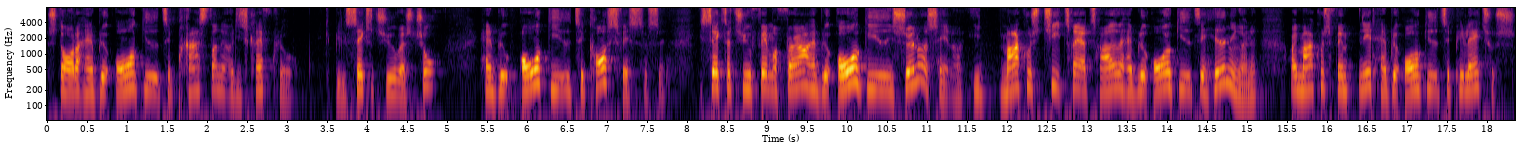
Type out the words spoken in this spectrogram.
står der, han blev overgivet til præsterne og de skriftkloge. I kapitel 26, vers 2, han blev overgivet til korsfæstelse. I 26.45 han blev overgivet i sønders hænder. I Markus 10.33 han blev overgivet til hedningerne. Og i Markus 15.1 han blev overgivet til Pilatus.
